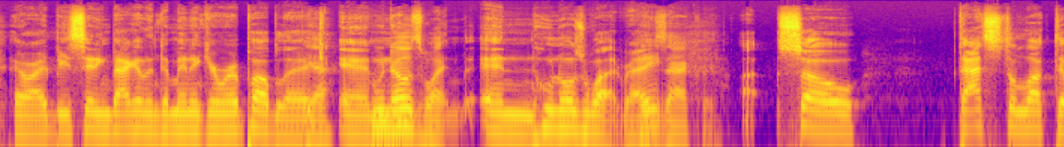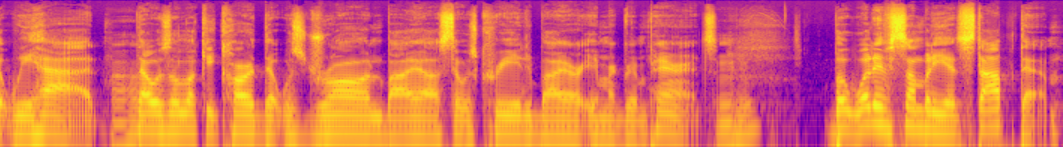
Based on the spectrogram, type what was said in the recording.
or I'd be sitting back in the Dominican Republic, Yeah. and Who knows what? and who knows what, right? Exactly. Uh, so that's the luck that we had. Uh-huh. That was a lucky card that was drawn by us, that was created by our immigrant parents. Mm-hmm. But what if somebody had stopped them?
